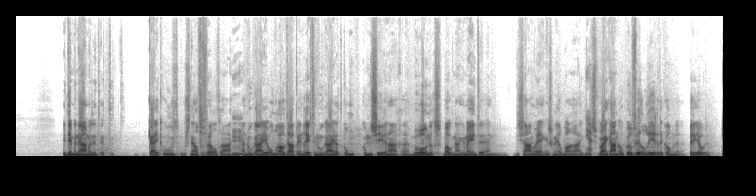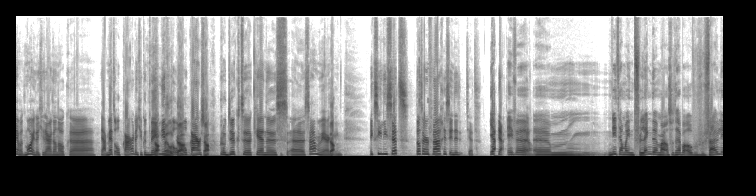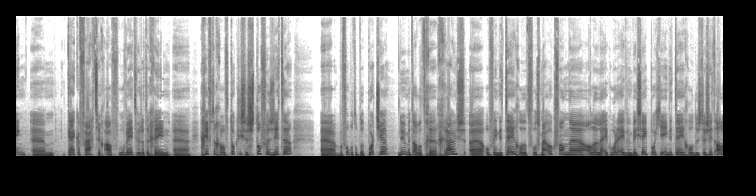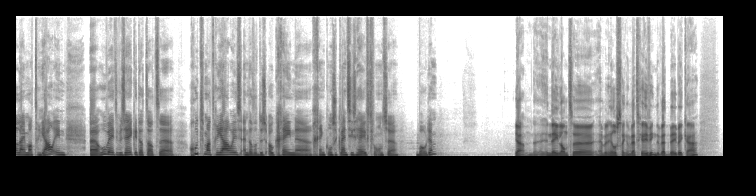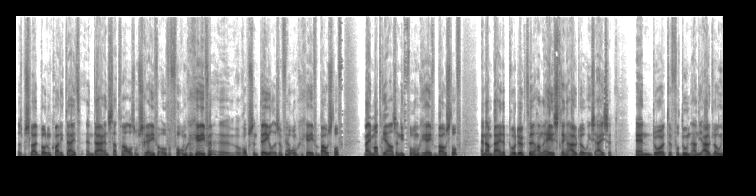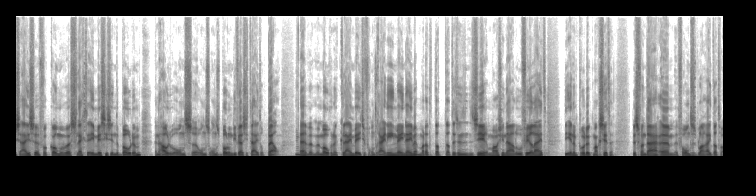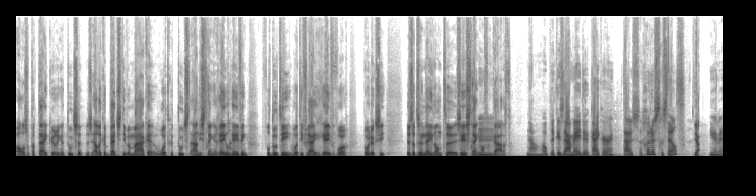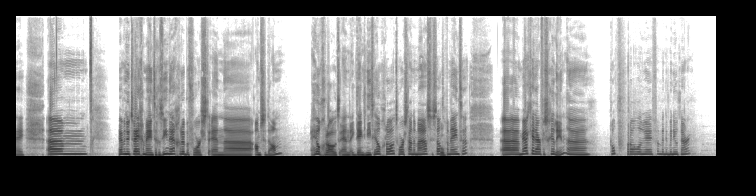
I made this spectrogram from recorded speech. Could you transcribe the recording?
Ik denk met name het, het, het kijken hoe, hoe snel vervuild raakt. Mhm. Mm -hmm. En hoe ga je onderhoud daarop inrichten en hoe ga je dat com communiceren naar uh, bewoners, maar ook naar gemeenten. En die samenwerking is gewoon heel belangrijk. Ja. Dus wij gaan ook wel veel leren de komende periode. Ja, wat mooi dat je daar dan ook uh, ja, met elkaar, dat je kunt meeliften ja, elkaar. op elkaars ja. producten, kennis, uh, samenwerking. Ik zie Lisette dat er een vraag is in de chat. Ja, ja. even ja. Um, niet helemaal in het verlengde, maar als we het hebben over vervuiling. Um, kijker vraagt zich af, hoe weten we dat er geen uh, giftige of toxische stoffen zitten? Uh, bijvoorbeeld op dat bordje, nu met al het gruis. Uh, of in de tegel, dat volgens mij ook van allerlei... Ik hoorde even een wc-potje in de tegel, dus er zit allerlei materiaal in. hoe weten we zeker dat dat goed materiaal is... en dat het dus ook geen, geen consequenties heeft voor onze bodem? Ja, in Nederland uh, hebben we een heel strenge wetgeving, de wet BBK. Dat is besluit bodemkwaliteit. En daarin staat van alles omschreven over vormgegeven. Uh, Rob zijn tegel is een vormgegeven bouwstof. Mijn materiaal is een niet vormgegeven bouwstof. En aan beide producten hangen hele strenge uitlogingseisen. En door te voldoen aan die uitlogingseisen voorkomen we slechte emissies in de bodem en houden we ons, uh, ons, ons bodemdiversiteit op peil. we, we, mogen een klein beetje verontreiniging meenemen, maar dat, dat, dat is een zeer marginale hoeveelheid die in een product mag zitten. Dus vandaar, um, voor ons is het belangrijk dat we alles op partijkeuringen toetsen. Dus elke batch die we maken wordt getoetst aan die strenge regelgeving. Voldoet die, wordt die vrijgegeven voor productie. Dus dat is in Nederland uh, zeer streng Mm. afgekaderd. Nou, hopelijk is daarmee de kijker thuis gerustgesteld. Ja. Hiermee. Ehm, we hebben nu twee gemeenten gezien, hè? Grubbevorst en uh, Amsterdam. Heel groot en ik denk niet heel groot. Horst aan de Maas is dat, gemeente. Uh, merk je daar verschil in? Rob, vooral nu even, ben ik benieuwd naar.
